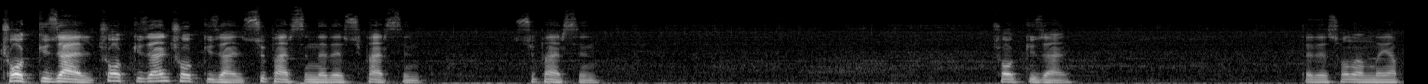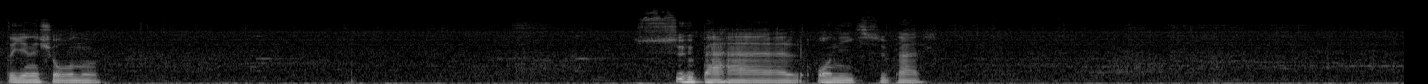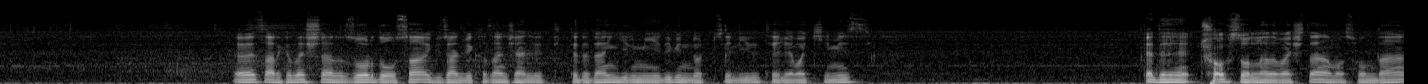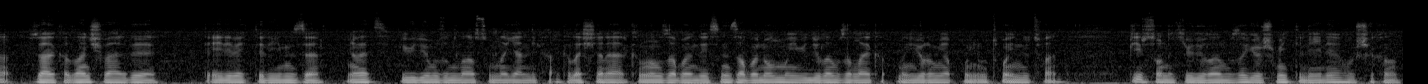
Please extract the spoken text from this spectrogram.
Çok güzel. Çok güzel. Çok güzel. Süpersin dede. Süpersin. Süpersin. Çok güzel. Dede son anda yaptı yine şovunu. Süper. Onyx süper. Evet arkadaşlar zor da olsa güzel bir kazanç elde ettik. Dededen 27.457 TL bakiyemiz. Dede çok zorladı başta ama sonda güzel kazanç verdi. Değdi beklediğimize. Evet bir videomuzun daha sonuna geldik arkadaşlar. Eğer kanalımıza abone değilseniz abone olmayı, videolarımıza like atmayı, yorum yapmayı unutmayın lütfen. Bir sonraki videolarımızda görüşmek dileğiyle. Hoşçakalın.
